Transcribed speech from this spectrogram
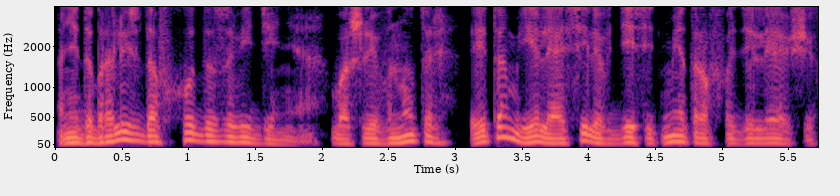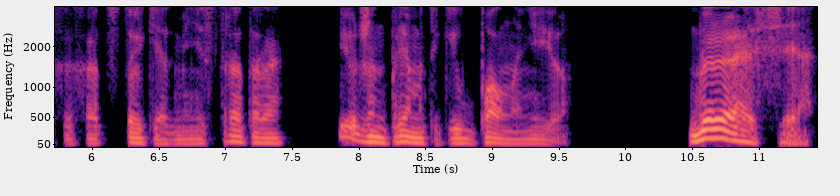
Они добрались до входа заведения, вошли внутрь, и там, еле осилив 10 метров, отделяющих их от стойки администратора, Юджин прямо-таки упал на нее. «Здрасте!»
